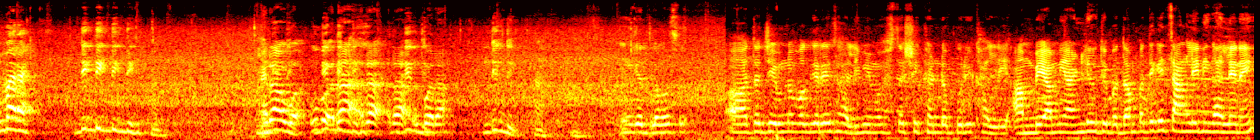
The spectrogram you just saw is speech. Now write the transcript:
उभा राह. डिग डिग डिग डिग. राव उभं रा रा रा उभं रा डिग डिग. घेतलं बस. आता जेवण वगैरे झाली मी मस्त श्रीखंडपुरी खाल्ली. आंबे आम्ही आणले होते बदाम पण ते काही चांगले निघाले नाही.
